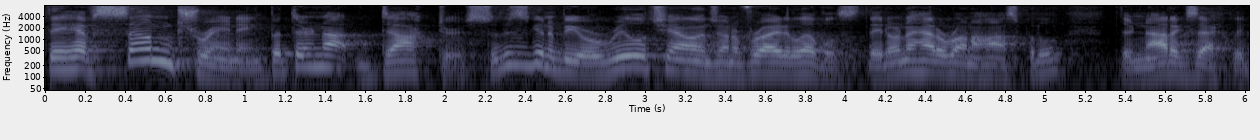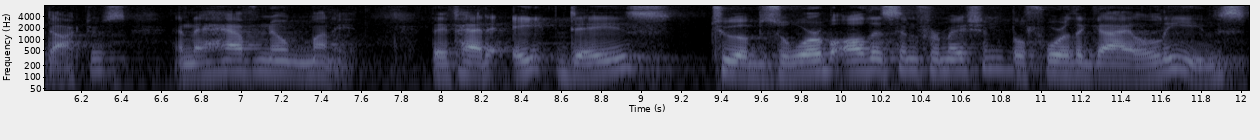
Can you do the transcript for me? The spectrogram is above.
They have some training, but they're not doctors. So this is going to be a real challenge on a variety of levels. They don't know how to run a hospital, they're not exactly doctors, and they have no money. They've had eight days to absorb all this information before the guy leaves,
